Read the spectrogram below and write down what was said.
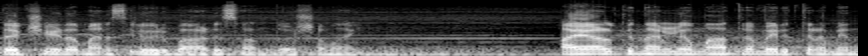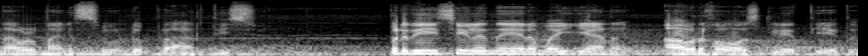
ദക്ഷയുടെ മനസ്സിൽ ഒരുപാട് സന്തോഷമായി. അയാൾക്ക് നല്ല മാത്രം വരുത്തണമെന്ന് അവൾ മനസ്സുകൊണ്ട് പ്രാർത്ഥിച്ചു. പ്രതീക്ഷയിൽ നേരം വൈകിയാണ് അവർ ഹോസ്റ്റലിലെത്തിയത്.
